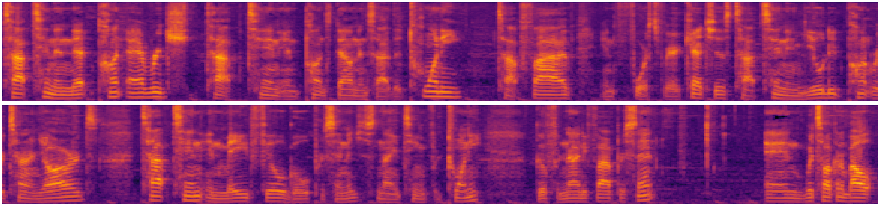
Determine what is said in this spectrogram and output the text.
top 10 in net punt average, top 10 in punts down inside the 20, top 5 in forced fair catches, top 10 in yielded punt return yards, top 10 in made field goal percentages, 19 for 20 good for 95%. And we're talking about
